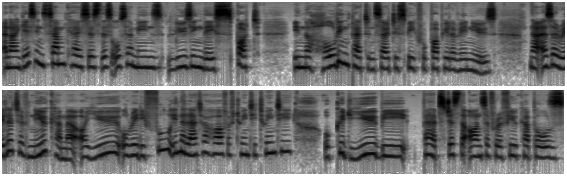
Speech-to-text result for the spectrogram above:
And I guess in some cases, this also means losing their spot in the holding pattern, so to speak, for popular venues. Now, as a relative newcomer, are you already full in the latter half of 2020, or could you be perhaps just the answer for a few couples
